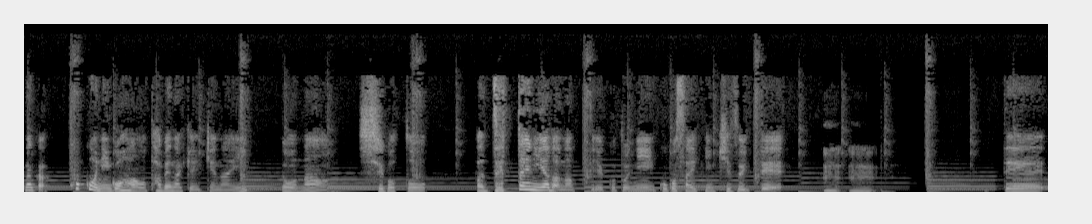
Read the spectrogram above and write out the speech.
なんか、個々にご飯を食べなきゃいけないような仕事は絶対に嫌だなっていうことに、ここ最近気づいて、うんうん。で、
